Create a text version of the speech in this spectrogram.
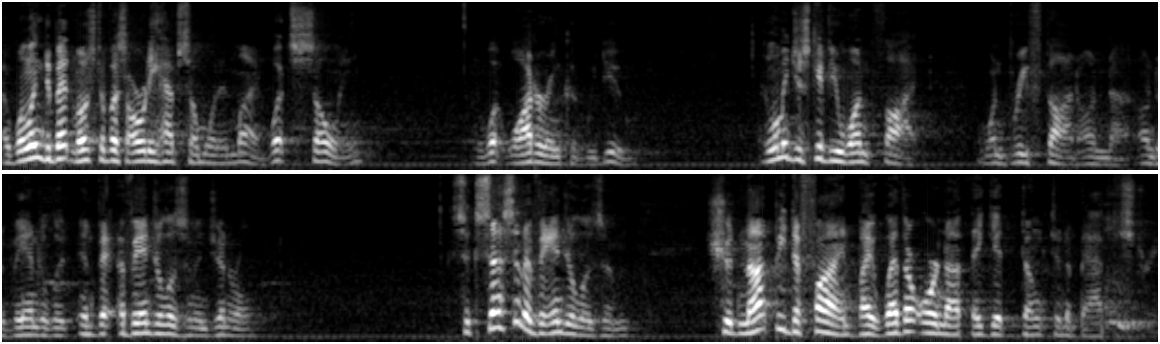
I'm willing to bet most of us already have someone in mind. What sowing and what watering could we do? And let me just give you one thought, one brief thought on, uh, on evangelism in general. Success in evangelism should not be defined by whether or not they get dunked in a baptistry.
